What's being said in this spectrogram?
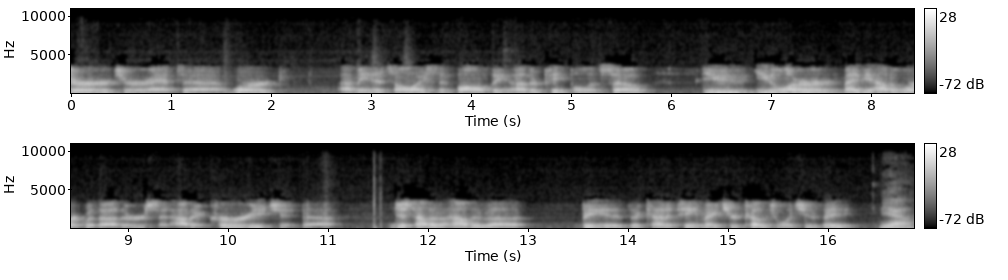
church or at uh, work. I mean, it's always involving other people, and so you you learn maybe how to work with others and how to encourage and uh, just how to how to uh, be the kind of teammate your coach wants you to be. Yeah,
